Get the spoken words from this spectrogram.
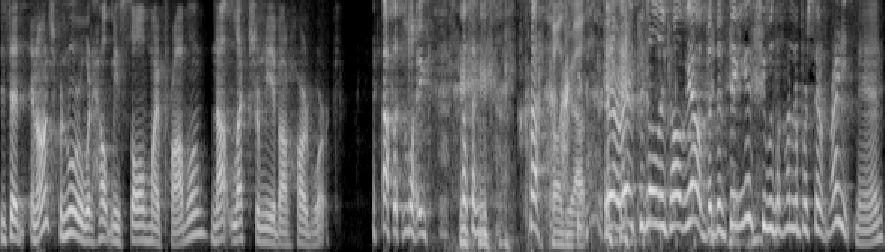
She said, an entrepreneur would help me solve my problem, not lecture me about hard work. I was like, called you out. yeah, right. She totally called me out. But the thing is, she was 100% right, man.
